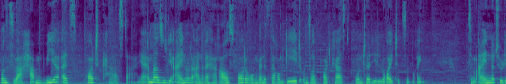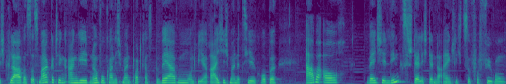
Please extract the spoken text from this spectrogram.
Und zwar haben wir als Podcaster ja immer so die ein oder andere Herausforderung, wenn es darum geht, unseren Podcast unter die Leute zu bringen. Zum einen natürlich klar, was das Marketing angeht, ne, wo kann ich meinen Podcast bewerben und wie erreiche ich meine Zielgruppe, aber auch, welche Links stelle ich denn da eigentlich zur Verfügung?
